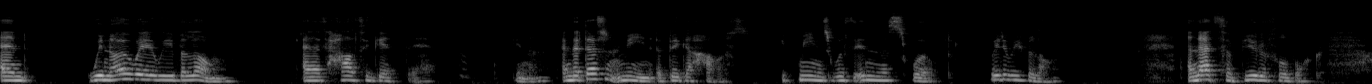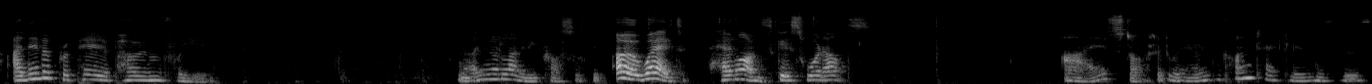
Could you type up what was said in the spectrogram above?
And we know where we belong and it's how to get there, you know. And that doesn't mean a bigger house. It means within this world. Where do we belong? And that's a beautiful book. I never prepared a poem for you. No, you're not allowed to be cross with me. Oh, wait, hang on, guess what else? I started wearing contact lenses.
